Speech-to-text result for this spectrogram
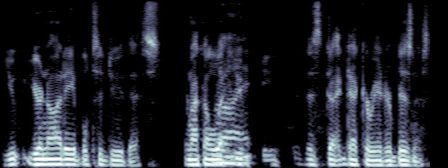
you, you're not able to do this. We're not going to let right. you be this de decorator business.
